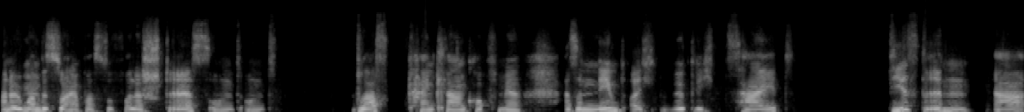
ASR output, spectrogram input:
Und irgendwann bist du einfach so voller Stress und, und du hast keinen klaren Kopf mehr. Also nehmt euch wirklich Zeit, die ist drin. Ja,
